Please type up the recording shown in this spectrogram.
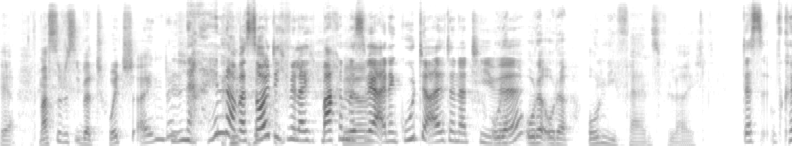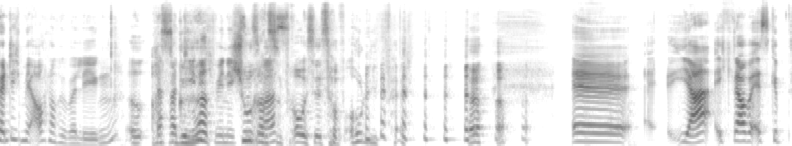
Ja. Machst du das über Twitch eigentlich? Nein, aber sollte ich vielleicht machen, das Ja. wäre eine gute Alternative. Oder, oder, oder OnlyFans vielleicht. Das könnte ich mir auch noch überlegen. Äh, Da hast du verdiene gehört? ich wenigstens Schulranzenfrau ist jetzt auf OnlyFans. Äh, ja, ich glaube, es gibt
